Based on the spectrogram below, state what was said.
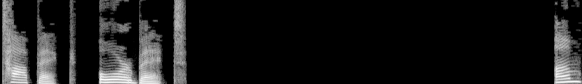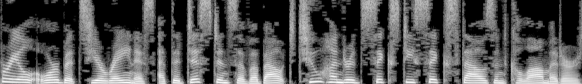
Topic: Orbit. Umbriel orbits Uranus at the distance of about 266,000 kilometers,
